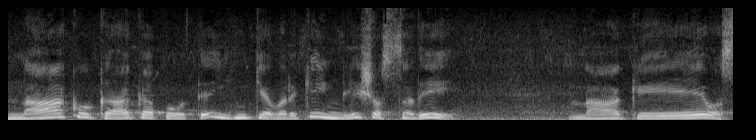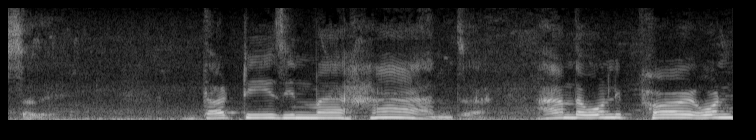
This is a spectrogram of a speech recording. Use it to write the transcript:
నాకు కాకపోతే ఇంకెవరికి ఇంగ్లీష్ వస్తుంది? నాకే వస్తుంది. That is in my hand I'm the only per one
